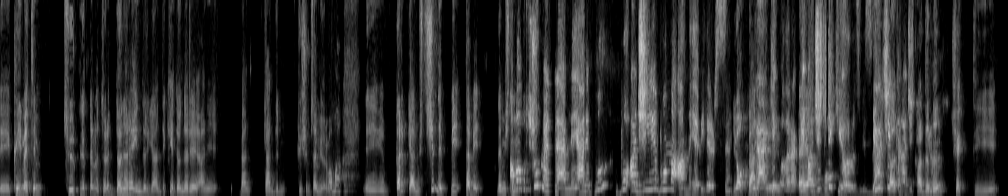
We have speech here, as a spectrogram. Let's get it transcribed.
e, kıymetim Türklükten ötürü dönere indirgendi ki döneri hani ben kendim küçümsemiyorum ama e, garip gelmişti. Şimdi bir tabii demiştim. Ama bu çok önemli. Yani bu bu acıyı bununla anlayabilirsin. Yok ben bir erkek e, olarak bir acı çekiyoruz biz. Gerçekten acı çekiyoruz. Kadının çektiği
